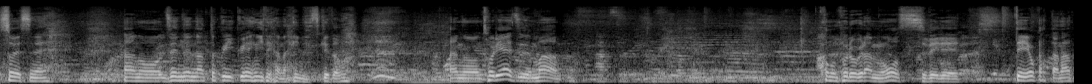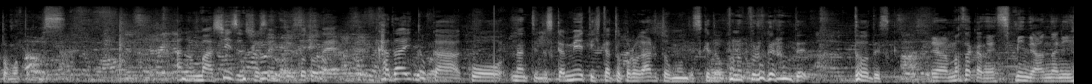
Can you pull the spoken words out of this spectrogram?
そうですね。あの全然納得いく演技ではないんですけど。あのとりあえずまあこのプログラムを滑れてよかったなと思ってます。あのまあシーズン初戦ということで課題とかこうなんていうんですか見えてきたところがあると思うんですけどこのプログラムでどうですか？いやまさかねスピンであんなに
